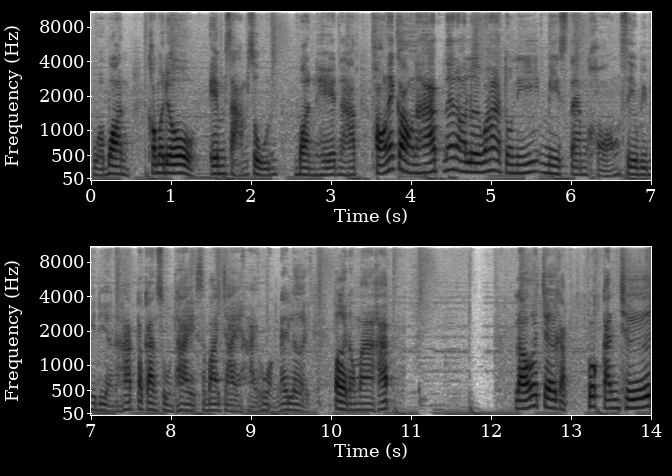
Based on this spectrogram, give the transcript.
หัวบอล Commodore M30 บอลเฮดนะครับ ของในกล่องนะครับ แน่นอนเลยว่าตัวนี้มีสแตมป์ของ CLB Media นะครับ ประกันศูนย์ไทยสบายใจหายห่วงได้เลย เปิดออกมาครับ เราก็เจอกับพวกกันชื้น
